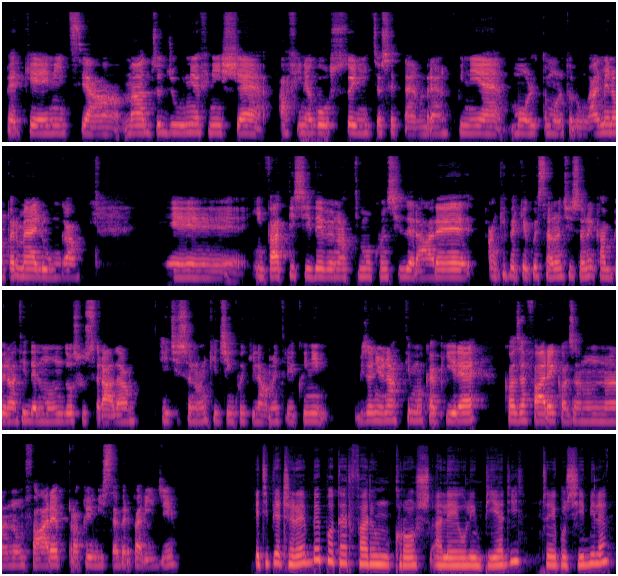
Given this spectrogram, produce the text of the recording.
perché inizia maggio-giugno e finisce a fine agosto, inizio settembre, quindi è molto molto lunga, almeno per me è lunga. E infatti si deve un attimo considerare, anche perché quest'anno ci sono i campionati del mondo su strada e ci sono anche 5 km, quindi bisogna un attimo capire cosa fare e cosa non, non fare proprio in vista per Parigi. E ti piacerebbe poter fare un cross alle Olimpiadi, se è possibile?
